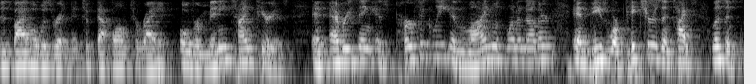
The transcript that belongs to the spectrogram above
this Bible was written. It took that long to write it over many time periods. And everything is perfectly in line with one another. And these were pictures and types. Listen,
